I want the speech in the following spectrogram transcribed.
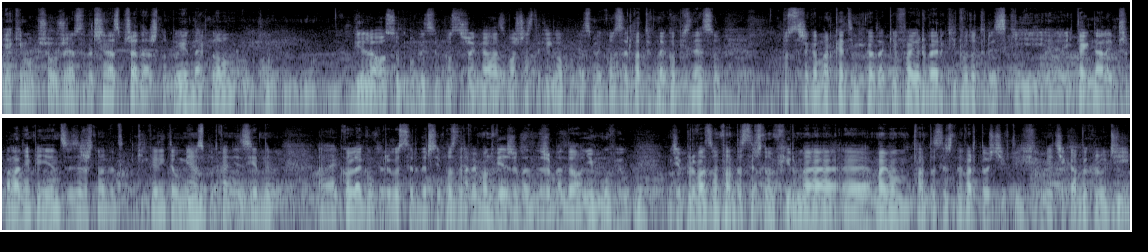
jakie ma przełożenie ostatecznie na sprzedaż? No bo jednak no, wiele osób powiedzmy postrzega, zwłaszcza z takiego powiedzmy konserwatywnego biznesu, postrzega marketing jako takie fajerwerki, wodotryski e, i tak dalej, przepalanie pieniędzy. Zresztą nawet kilka dni temu miałem spotkanie z jednym e, kolegą, którego serdecznie pozdrawiam. On wie, że będę, że będę o nim mówił, gdzie prowadzą fantastyczną firmę, e, mają fantastyczne wartości w tej firmie, ciekawych ludzi,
